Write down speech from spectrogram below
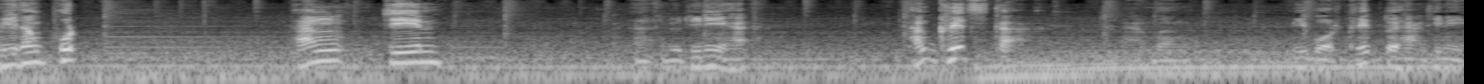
มีทั้งพุทธ ทั้งจีนอะอยู่ที่นี่ฮะ ทั้งคริสต์ค่ะ มีโบสถ์คริสต์ด้วยฮะที่นี่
